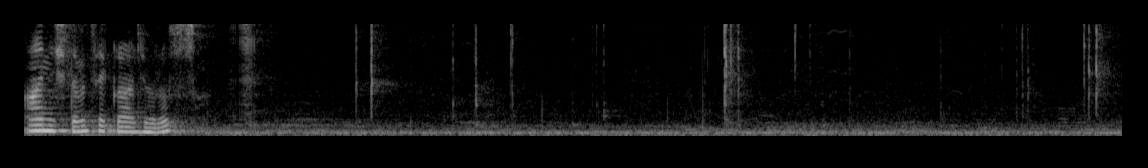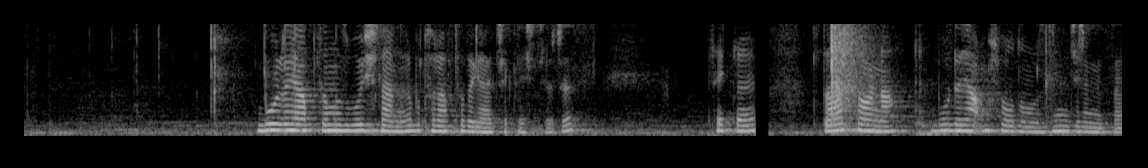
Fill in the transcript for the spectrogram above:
Aynı işlemi tekrarlıyoruz. Burada yaptığımız bu işlemleri bu tarafta da gerçekleştireceğiz. Tekrar. Daha sonra burada yapmış olduğumuz zincirimizi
